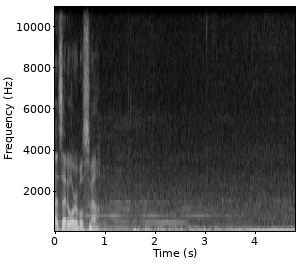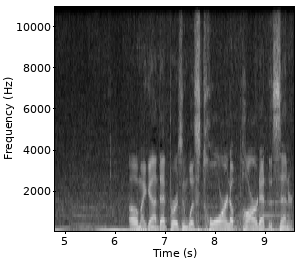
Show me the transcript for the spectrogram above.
that's that horrible smell. Oh my god, that person was torn apart at the center.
